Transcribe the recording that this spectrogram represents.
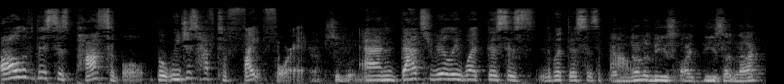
All of this is possible, but we just have to fight for it. Absolutely. And that's really what this is what this is And about. none of these i- these are not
